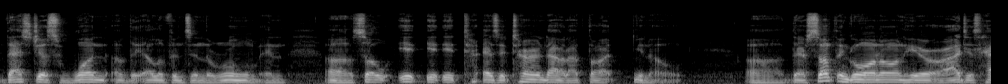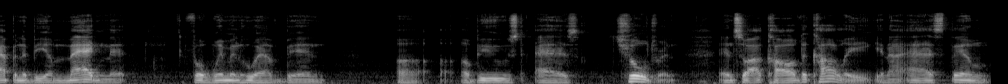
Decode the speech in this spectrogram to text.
that's just one of the elephants in the room. And uh, so it, it, it, as it turned out, I thought, you know, uh, there's something going on here, or I just happen to be a magnet for women who have been uh, abused as children. And so I called a colleague and I asked them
